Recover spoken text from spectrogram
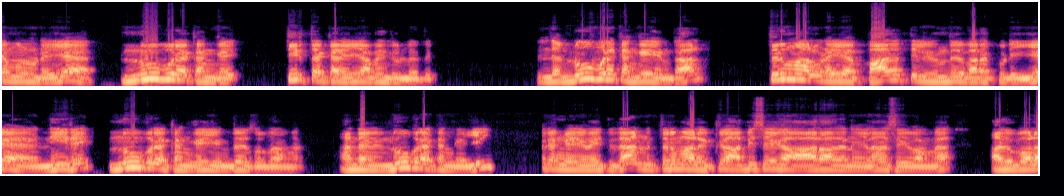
அம்மனுடைய நூபுர கங்கை தீர்த்தக்கரை அமைந்துள்ளது. இந்த நூபுர கங்கை என்றால் திருமாலுடைய பாதத்தில் இருந்து வரக்கூடிய நீரை நூபுர கங்கை என்று சொல்றாங்க. அந்த நூபுர கங்கையில் கங்கையை வைத்துதான் திருமாலுக்கு அபிஷேக ஆராதனை எல்லாம் செய்வாங்க. அதுபோல்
